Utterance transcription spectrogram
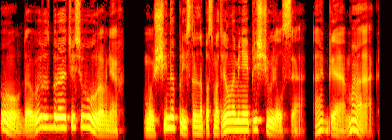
«О, да вы разбираетесь в уровнях». Мужчина пристально посмотрел на меня и прищурился. «Ага, маг.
